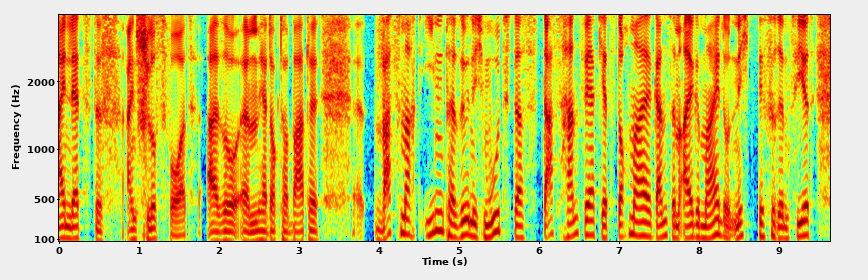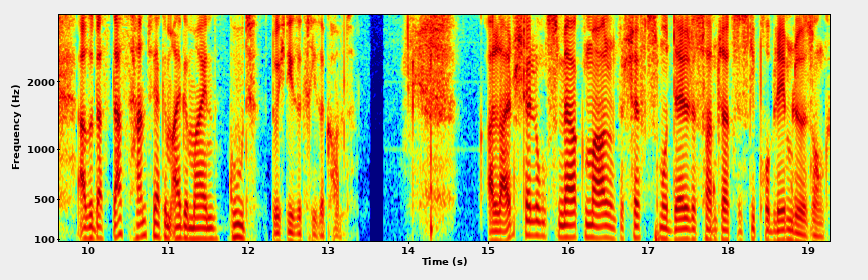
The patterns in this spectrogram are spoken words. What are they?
Ein letztes, ein Schlusswort. Also, ähm, Herr Dr. Bartel, äh, was macht Ihnen persönlich Mut, dass das Handwerk jetzt doch mal ganz im Allgemeinen und nicht differenziert, also dass das Handwerk im Allgemeinen gut durch diese Krise kommt? Alleinstellungsmerkmal und Geschäftsmodell des Handwerks ist die Problemlösung.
